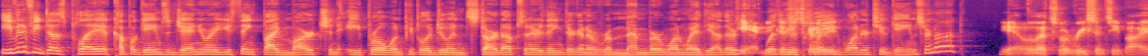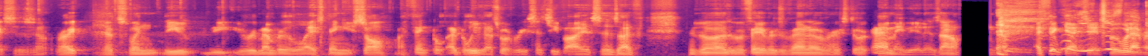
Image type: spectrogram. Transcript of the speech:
even if he does play a couple games in January, you think by March and April, when people are doing startups and everything, they're going to remember one way or the other Yeah, whether because he played be- one or two games or not? Yeah, well, that's what recency bias is, uh, right? That's when you you remember the last thing you saw. I think, I believe that's what recency bias is. I've it's one of my favorites event over historic. Eh, maybe it is. I don't. know. I think that's it. But whatever.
